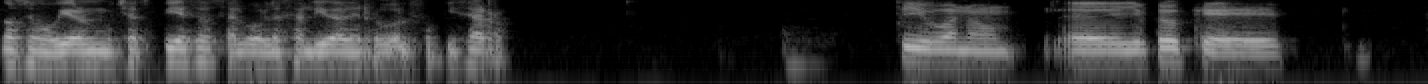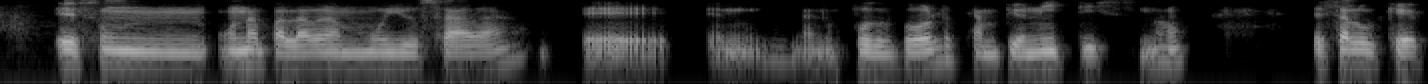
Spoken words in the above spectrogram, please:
no se movieron muchas piezas salvo la salida de Rodolfo Pizarro? Sí, bueno, eh, yo creo que es una palabra muy usada en, en, fútbol, campeonitis, ¿no? Es algo que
